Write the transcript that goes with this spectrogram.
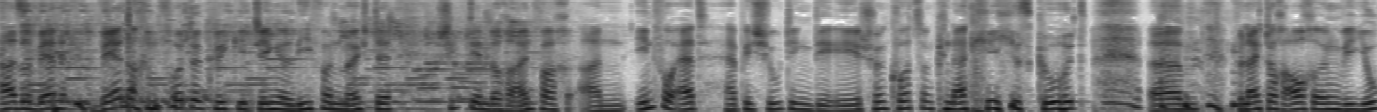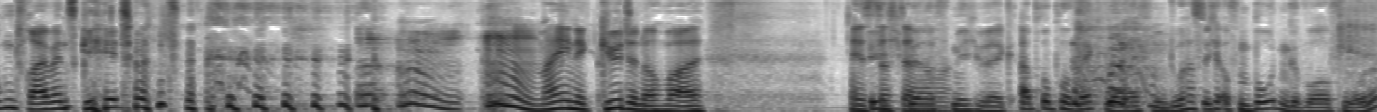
Also wer, wer noch Foto-Quickie-Jingle liefern möchte, schickt den doch einfach an info at happyshooting.de. Schön kurz und knackig, ist gut. Ähm, vielleicht doch auch irgendwie jugendfrei, wenn es geht. Meine Güte nochmal. Ist Ich werf mich weg. Apropos wegwerfen, du hast dich auf den Boden geworfen, oder?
